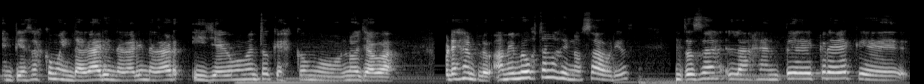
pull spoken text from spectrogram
empiezas como a indagar, indagar, indagar y llega un momento que es como, no, ya va. Por ejemplo, a mí me gustan los dinosaurios, entonces la gente cree que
